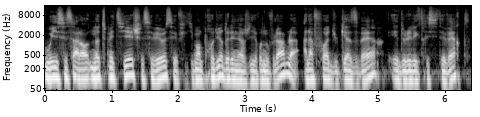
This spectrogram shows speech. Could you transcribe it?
Oui, c'est ça. Alors notre métier chez CVE, c'est effectivement de produire de l'énergie renouvelable, à la fois du gaz vert et de l'électricité verte,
